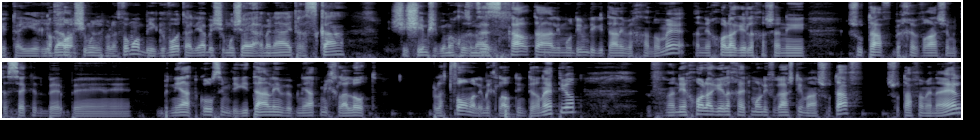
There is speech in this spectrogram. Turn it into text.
את הירידה נכון. בשימוש בפלטפורמה בעקבות עלייה בשימוש, המניה התרסקה 60-70% מאז. אז הזכרת לימודים דיגיטליים וכדומה, אני יכול להגיד לך שאני שותף בחברה שמתעסקת בבניית קורסים דיגיטליים ובניית מכללות, פלטפורמה למכללות אינטרנטיות, ואני יכול להגיד לך, אתמול נפגשתי עם השותף, השותף המנהל,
